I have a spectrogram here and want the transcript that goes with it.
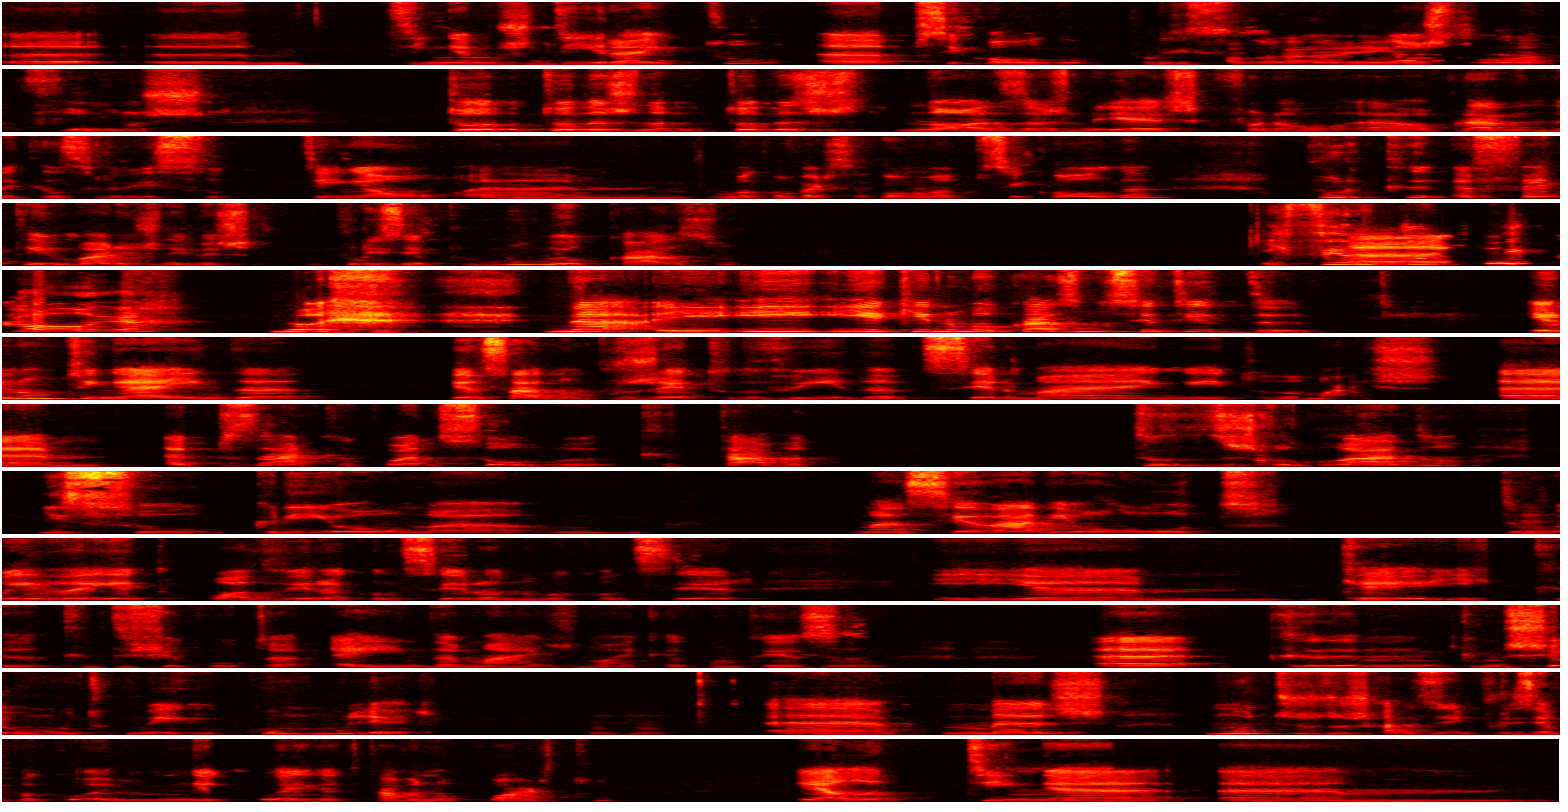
tínhamos direito a psicólogo, por isso okay, nós fomos to, todas, todas nós, as mulheres que foram uh, operadas naquele serviço, tinham um, uma conversa com uma psicóloga, porque afeta em vários níveis. Por exemplo, no meu caso. E sendo uh, psicóloga. No, não, e, e, aqui no meu caso, no sentido de eu não tinha ainda pensado num projeto de vida, de ser mãe e tudo mais. Um, apesar que quando soube que estava tudo desregulado, isso criou uma, uma ansiedade e um luto de uma uhum. ideia que pode vir a acontecer ou não acontecer. e, um, que, é, e que, que, dificulta ainda mais, não é? Que aconteça, uhum. uh, que, que, mexeu muito comigo como mulher. Uhum. Uh, mas muitos dos casos, e por exemplo, a, a minha colega que estava no quarto, ela tinha um,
